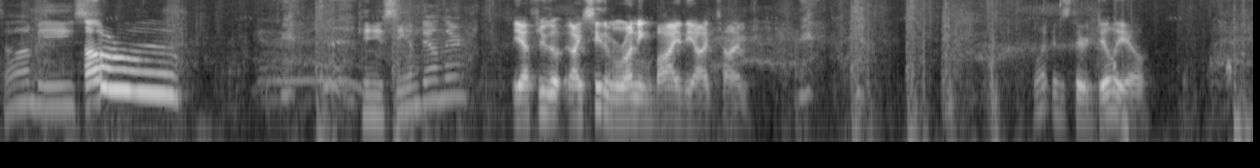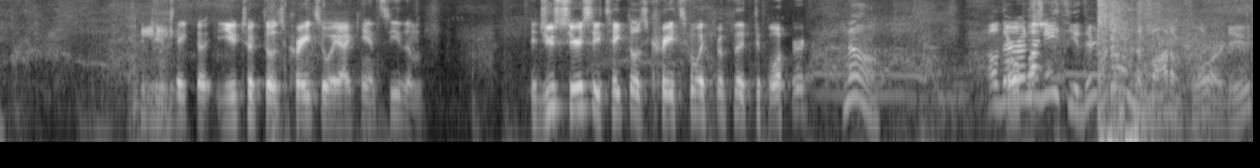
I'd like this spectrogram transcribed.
Zombies. Oh. Can you see them down there? Yeah, through the I see them running by the odd time. What is their dealio? You take the, you took those crates away. I can't see them. Did you seriously take those crates away from the door? No. Oh, they're Oh, wow. underneath you. They're still on the bottom floor, dude.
